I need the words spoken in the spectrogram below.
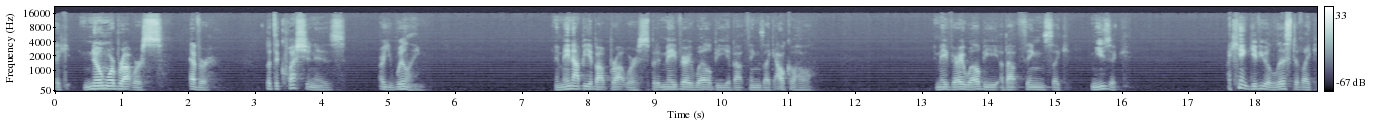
Like, no more bratwursts, ever. But the question is, are you willing? It may not be about bratwursts, but it may very well be about things like alcohol. It may very well be about things like music. I can't give you a list of like,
